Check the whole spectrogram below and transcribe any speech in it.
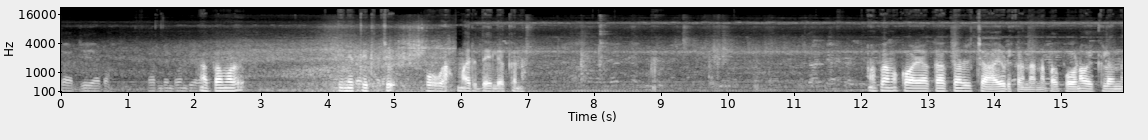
ചാർജ് ചെയ്യാട്ടോ. അപ്പോൾ നമ്മൾ ഇനി തിരിച്ച് പോവാ മരുതയിലേക്ക് തന്നെ അപ്പോൾ നമ്മൾ കോഴക്കാക്ക് ഒരു ചായ കുടിക്കണം എന്ന് പറഞ്ഞു. അപ്പോൾ പോണ വഴിക്കിലൊന്ന്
